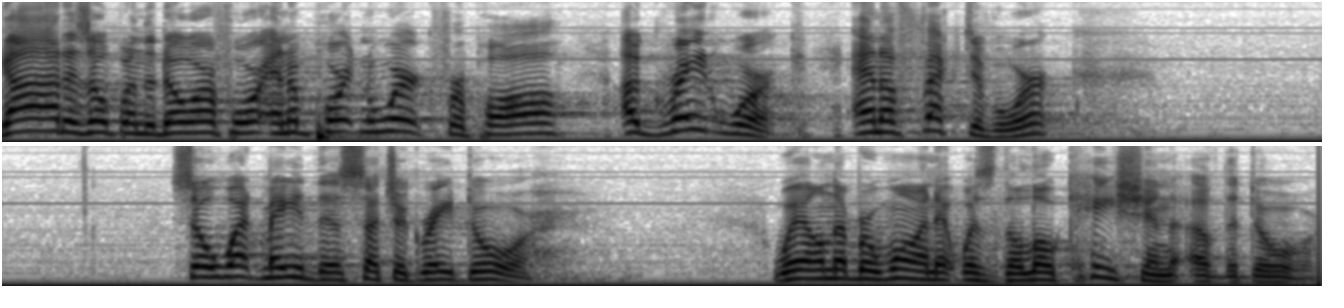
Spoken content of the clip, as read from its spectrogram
God has opened the door for an important work for Paul, a great work, an effective work. So, what made this such a great door? Well, number one, it was the location of the door.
